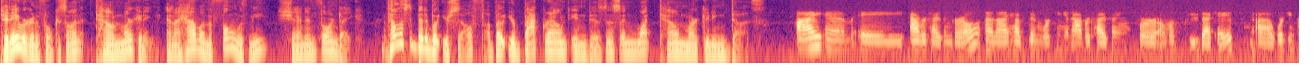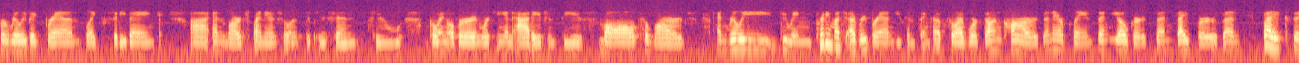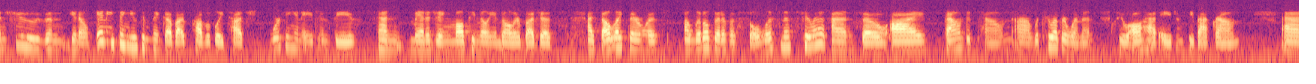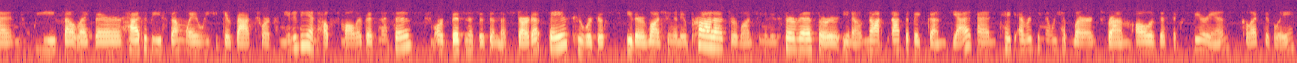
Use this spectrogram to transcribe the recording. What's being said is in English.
Today we're going to focus on town marketing, and I have on the phone with me Shannon Thorndyke. Tell us a bit about yourself, about your background in business, and what town marketing does. I am a advertising girl, and I have been working in advertising for almost two decades, uh, working for really big brands like Citibank uh, and large financial institutions, to going over and working in ad agencies, small to large, and really doing pretty much every brand you can think of. So I've worked on cars and airplanes and yogurts and diapers and bikes and shoes and you know anything you can think of I've probably touched. Working in agencies and managing multi-million dollar budgets I felt like there was a little bit of a soullessness to it. And so I founded Town uh, with two other women who all had agency backgrounds. And we felt like there had to be some way we could give back to our community and help smaller businesses or businesses in the startup phase who were just either launching a new product or launching a new service or you know not not the big guns yet and take everything that we had learned from all of this experience collectively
